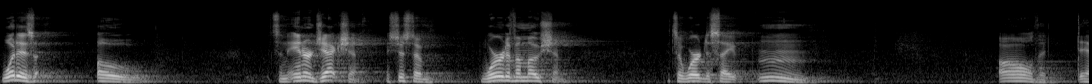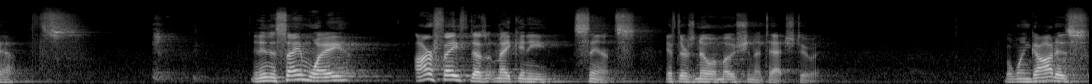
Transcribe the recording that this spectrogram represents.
What is oh? It's an interjection, it's just a word of emotion. It's a word to say, mmm, oh, the depths. And in the same way, our faith doesn't make any sense if there's no emotion attached to it. But when God is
